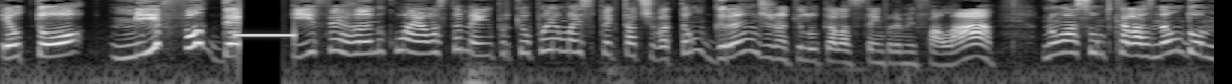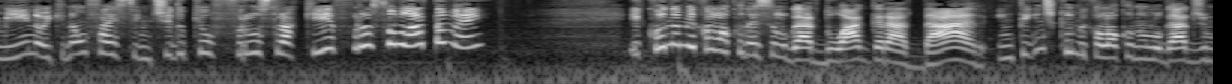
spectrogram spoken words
eu tô me fudendo e ferrando com elas também, porque eu ponho uma expectativa tão grande naquilo que elas têm para me falar, num assunto que elas não dominam e que não faz sentido, que eu frustro aqui frustro lá também. E quando eu me coloco nesse lugar do agradar, entende que eu me coloco no lugar de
